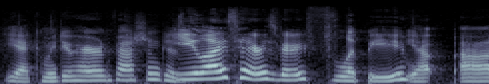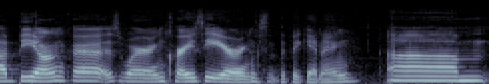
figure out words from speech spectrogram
Yeah, can we do hair and fashion? Because Eli's hair is very flippy. yep, uh, Bianca is wearing crazy earrings at the beginning. Um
